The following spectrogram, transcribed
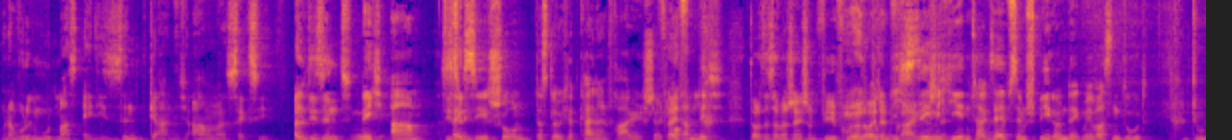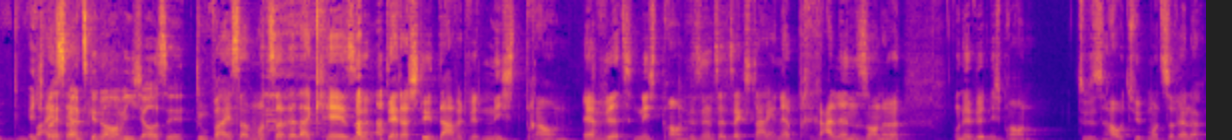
und dann wurde gemutmaßt, ey, die sind gar nicht arm, aber sexy. Also die sind nicht arm. Die Sexy schon. Das, glaube ich, hat keiner in Frage gestellt. Vielleicht haben, Hoffentlich. doch, das haben wahrscheinlich schon viel früher Ey, Leute in ich Frage sehe mich gestellt. jeden Tag selbst im Spiegel und denke mir, was ein Dude. Du, du, Ich weißer, weiß ganz genau, wie ich aussehe. du weißer Mozzarella-Käse, der da steht. David wird nicht braun. Er wird nicht braun. Wir sind jetzt seit sechs Tagen in der prallen Sonne und er wird nicht braun. Du bist Hauttyp Mozzarella.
